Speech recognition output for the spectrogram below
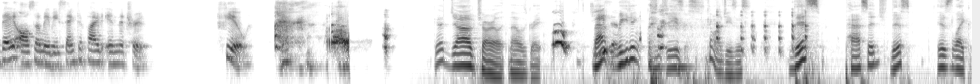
they also may be sanctified in the truth. Phew. Good job, Charlotte. That was great. Woo, that reading, Jesus, come on, Jesus. this passage, this is like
